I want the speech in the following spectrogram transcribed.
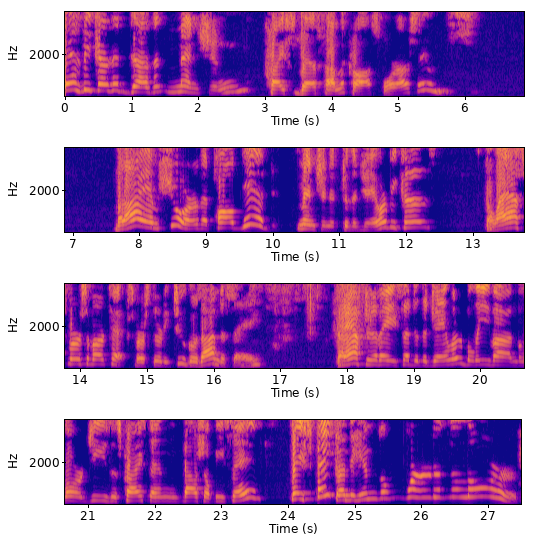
is because it doesn't mention Christ's death on the cross for our sins. But I am sure that Paul did mention it to the jailer because the last verse of our text, verse 32, goes on to say that after they said to the jailer, Believe on the Lord Jesus Christ and thou shalt be saved, they spake unto him the word of the Lord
